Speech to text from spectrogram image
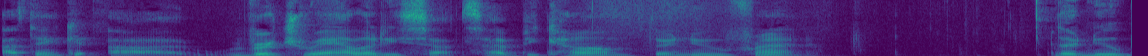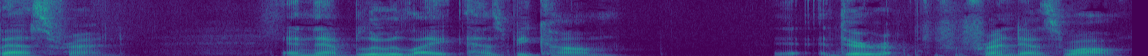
I think uh virtual reality sets have become their new friend. Their new best friend and that blue light has become their friend as well.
